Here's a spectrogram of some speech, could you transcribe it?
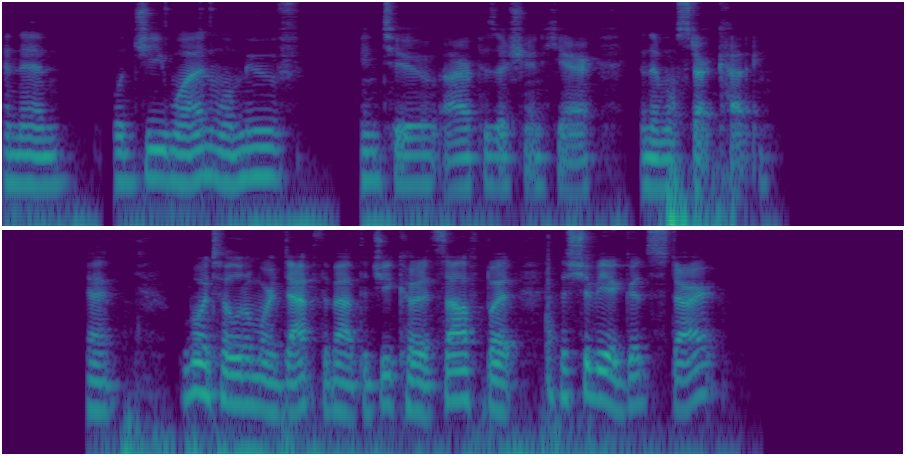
And then we'll G1, we'll move into our position here, and then we'll start cutting. Okay, we'll go into a little more depth about the G code itself, but this should be a good start.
